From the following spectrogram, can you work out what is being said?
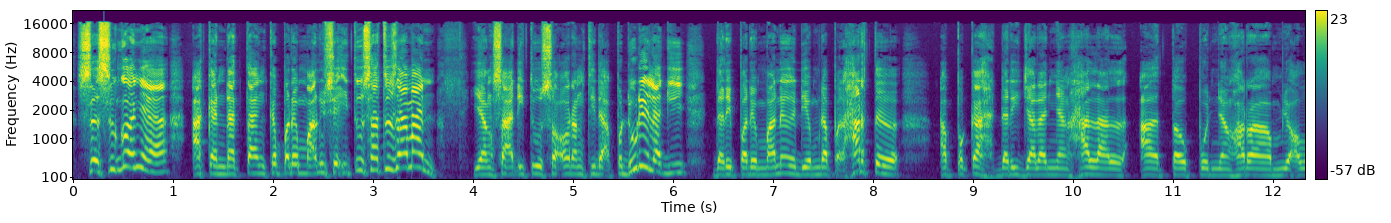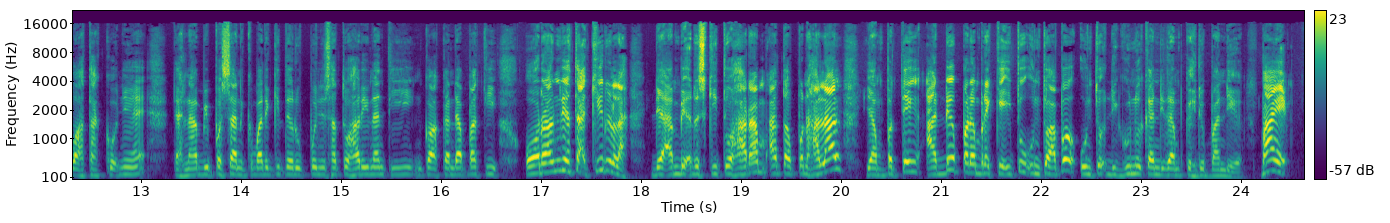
sesungguhnya akan datang kepada manusia itu satu zaman yang saat itu seorang tidak peduli lagi daripada mana dia mendapat harta apakah dari jalan yang halal ataupun yang haram? Ya Allah takutnya eh. Dan Nabi pesan kepada kita rupanya satu hari nanti engkau akan dapati orang dia tak kira lah dia ambil rezeki itu haram ataupun halal. Yang penting ada pada mereka itu untuk apa? Untuk digunakan di dalam kehidupan dia. Baik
